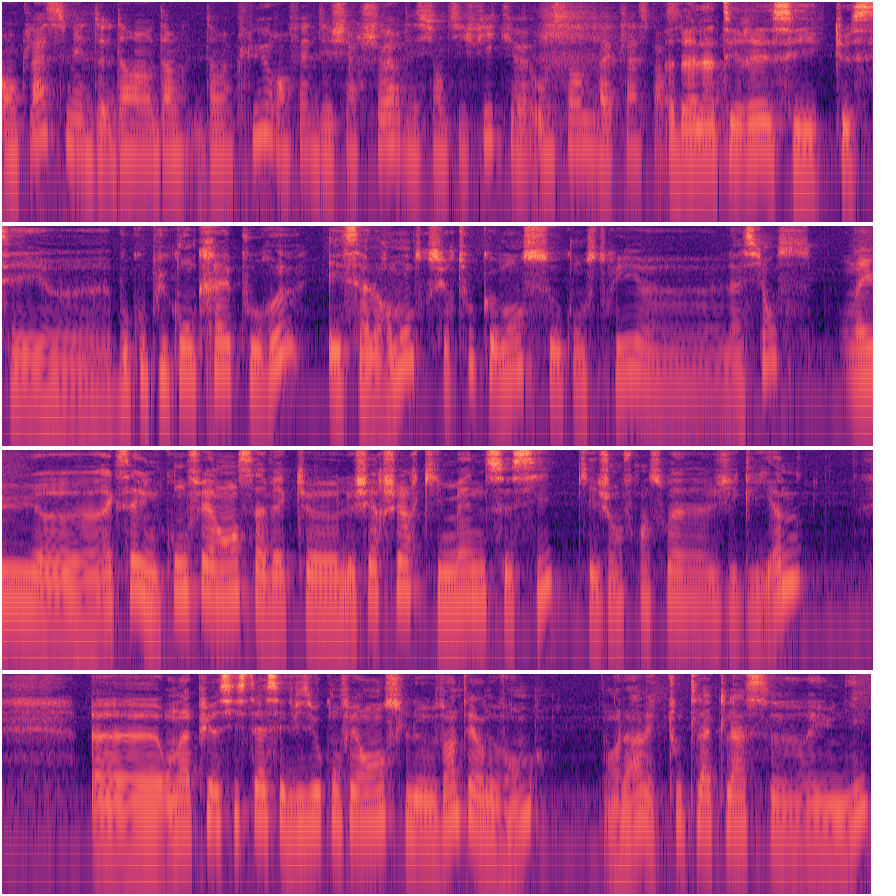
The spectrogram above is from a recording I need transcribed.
en classe, mais d'inclure en fait des chercheurs, des scientifiques euh, au sein de la classe. Ah ben, L'intérêt, c'est que c'est euh, beaucoup plus concret pour eux et ça leur montre surtout comment se construit la science. On a eu accès à une conférence avec le chercheur qui mène ceci, qui est Jean-François Giglione. on a pu assister à cette visioconférence le 21 novembre. Voilà, avec toute la classe euh, réunie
